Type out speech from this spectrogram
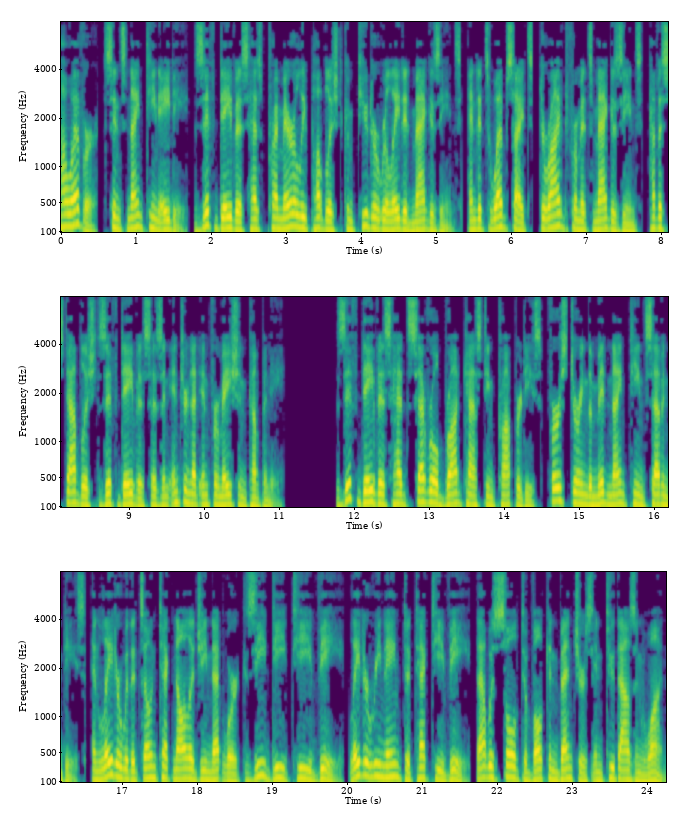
However, since 1980, Ziff Davis has primarily published computer-related magazines, and its websites, derived from its magazines, have established Ziff Davis as an Internet information company. Ziff Davis had several broadcasting properties, first during the mid-1970s, and later with its own technology network ZDTV, later renamed to Tech TV, that was sold to Vulcan Ventures in 2001.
